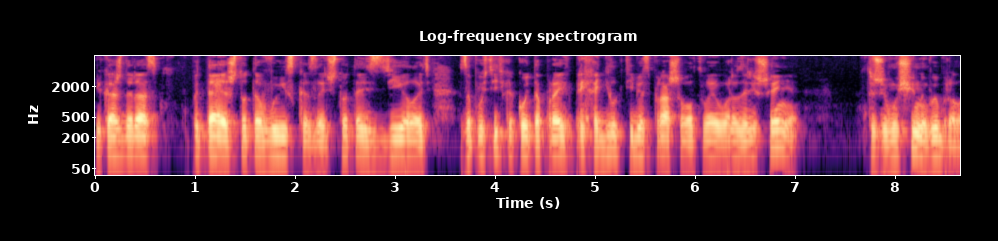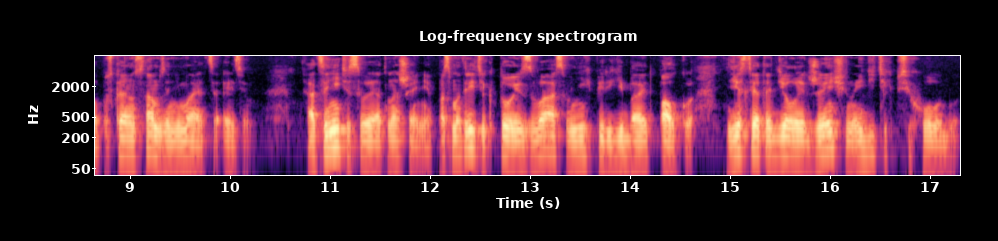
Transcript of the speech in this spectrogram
И каждый раз пытаясь что-то высказать, что-то сделать, запустить какой-то проект, приходил к тебе, спрашивал твоего разрешения, ты же мужчину выбрала, пускай он сам занимается этим. Оцените свои отношения, посмотрите, кто из вас в них перегибает палку. Если это делает женщина, идите к психологу.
